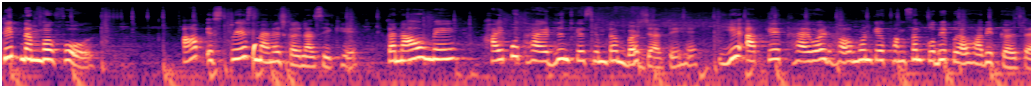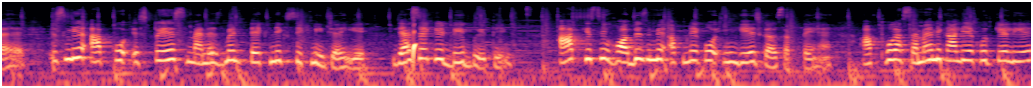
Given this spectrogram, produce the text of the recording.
टिप नंबर फोर आप स्ट्रेस मैनेज करना सीखें। तनाव में हाइपोथायरिज्म के सिम्टम बढ़ जाते हैं। ये आपके थायराइड हार्मोन के फ़ंक्शन को भी प्रभावित करता है। इसलिए आपको स्ट्रेस मैनेजमेंट टेक्निक सीखनी चाहिए, जैसे कि डीप ब्रीथिंग आप किसी हॉबीज़ में अपने को इंगेज कर सकते हैं। आप थोड़ा समय निकालिए खुद के लिए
